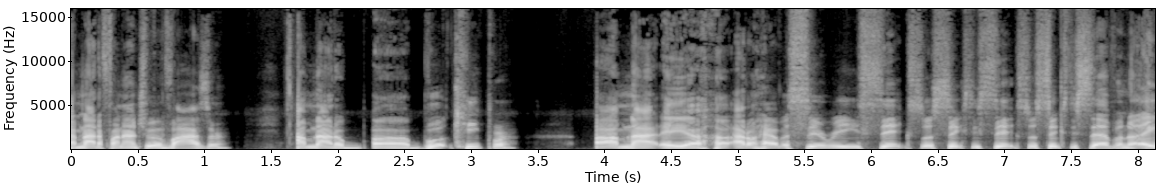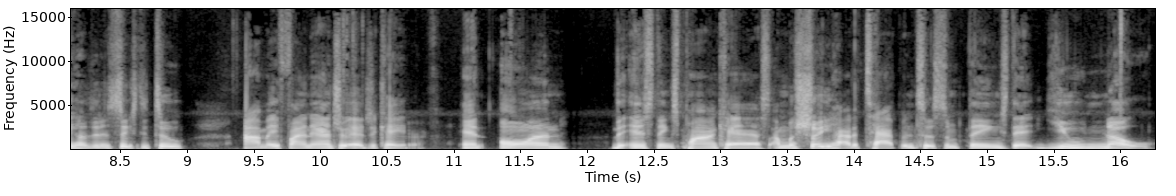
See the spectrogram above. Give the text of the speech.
I'm not a financial advisor. I'm not a uh, bookkeeper. I'm not a. Uh, I don't have a series six or 66 or 67 or 862. I'm a financial educator. And on the Instincts podcast, I'm going to show you how to tap into some things that you know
